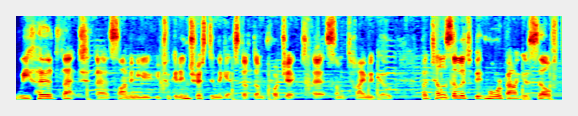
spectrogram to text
we've heard that, uh, Simon, you, you, took an interest in the Get Stuff Done project uh, some time ago. But tell us a little bit more about yourself,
